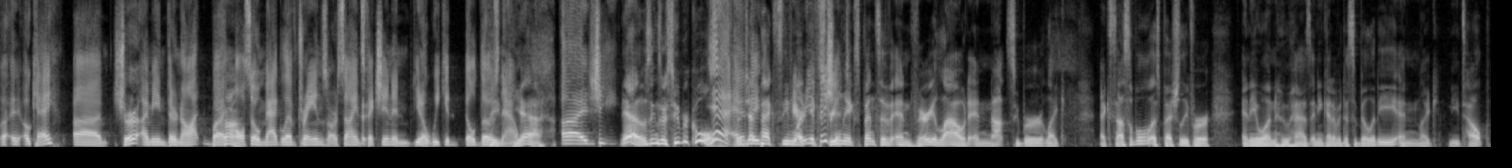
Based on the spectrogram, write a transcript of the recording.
Uh, okay, uh, sure. I mean, they're not, but Huh. also maglev trains are science fiction, and you know we could build those They- now. yeah. Uh, she. yeah, those things are super cool. Yeah, the jetpacks seem like efficient. extremely expensive and very loud and not super like accessible, especially for anyone who has any kind of a disability and like needs help.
